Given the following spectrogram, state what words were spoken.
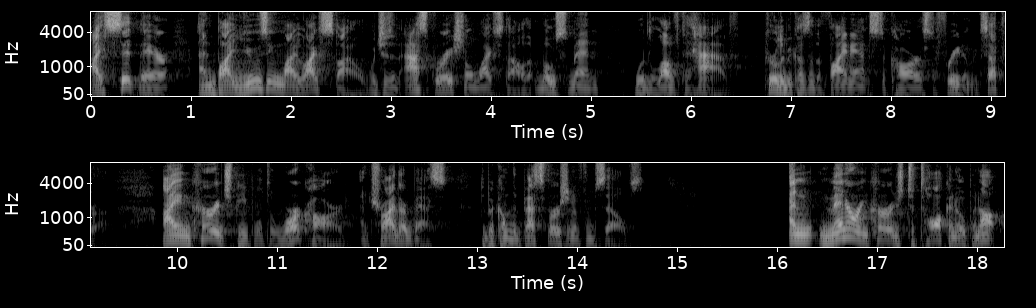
I sit there and by using my lifestyle, which is an aspirational lifestyle that most men would love to have, purely because of the finance, the cars, the freedom, etc., I encourage people to work hard and try their best to become the best version of themselves. And men are encouraged to talk and open up.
